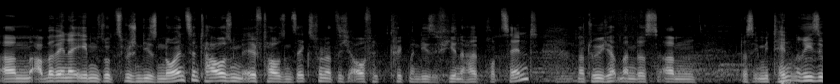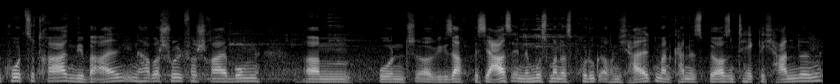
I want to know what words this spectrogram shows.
Ähm, aber wenn er eben so zwischen diesen 19.000 und 11.600 sich aufhält, kriegt man diese 4,5 Prozent. Natürlich hat man das, ähm, das Emittentenrisiko zu tragen, wie bei allen Inhaberschuldverschreibungen. Ähm, und äh, wie gesagt, bis Jahresende muss man das Produkt auch nicht halten. Man kann es börsentäglich handeln,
